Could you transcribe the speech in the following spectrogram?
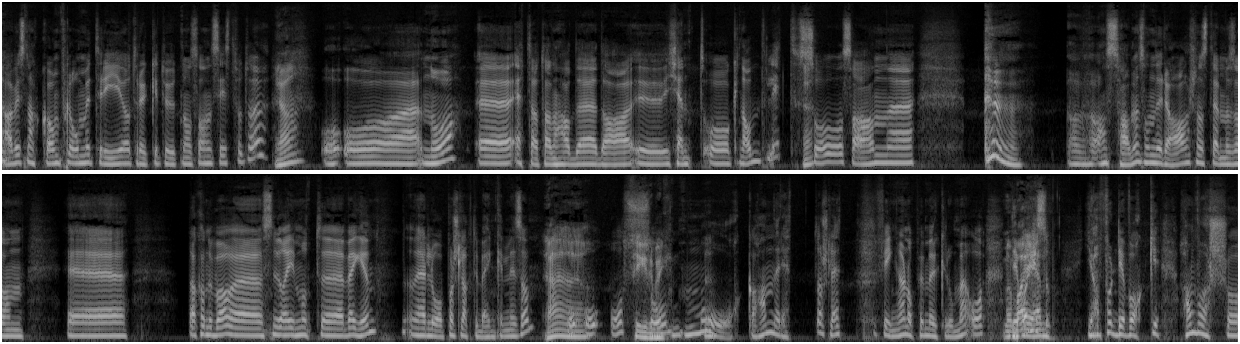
Ja, vi snakka om flometri og trykket ut noe sånt sist, vet du. Ja. Og, og nå, eh, etter at han hadde da eh, kjent og knadd litt, så sa han eh, Han sa med en sånn rar sånn stemme sånn eh, Da kan du bare snu deg inn mot eh, veggen. Jeg lå på slaktebenken, liksom. Ja, ja, ja. Og, og, og så måka han rett og slett fingeren opp i mørkerommet. Og Men det var liksom, ja, for det var ikke Han var så,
